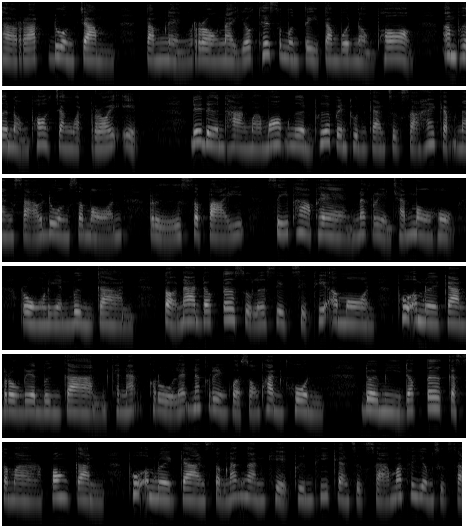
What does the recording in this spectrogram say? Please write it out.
ธารัตน์ดวงจำ ตำแหน่งรองนายกเทศมนตรีตำบลหนองพอก อำเภอหนองพอกจังหวัดร้อยเอ็ดได้เดินทางมามอบเงินเพื่อเป็นทุนการศึกษาให้กับนางสาวดวงสมรหรือสไปซ์ศรีพาแพง นักเรียนชั้นม .6 โรงเรียนบึงการ ต่อหน้าดร สุรสิทธิ์สิทธิอมร ผู้อำนวยการโรงเรียนบึงการ คณะครูและนักเรียนกว่า 2,000 คน โดยมีดรกัสมาป้องกัน ผู้อำนวยการสำนักงานเขตพื้นที่การศึกษามัธยมศึกษา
